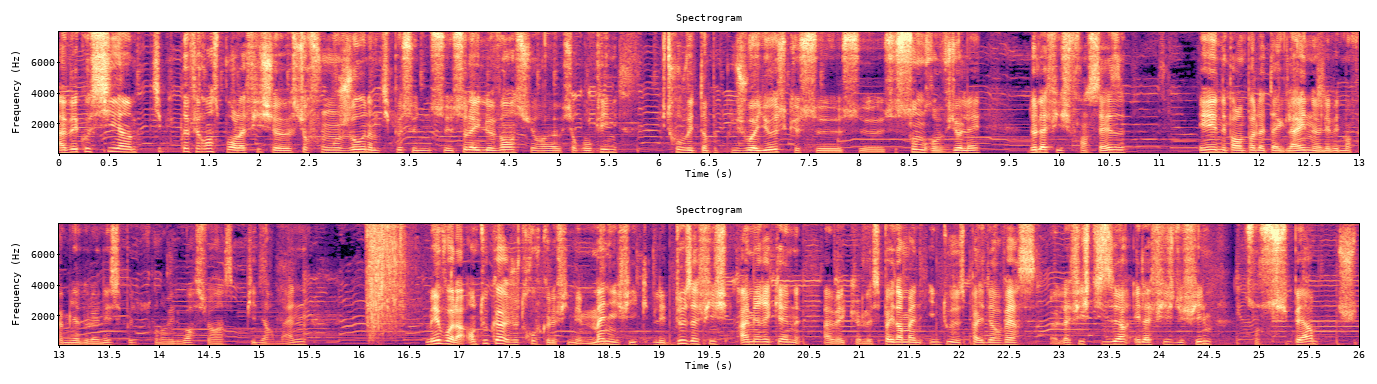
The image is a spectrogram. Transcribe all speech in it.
avec aussi un petit préférence pour l'affiche euh, sur fond jaune, un petit peu ce, soleil levant sur, euh, sur Brooklyn, je trouve est un peu plus joyeuse que ce sombre violet de l'affiche française. Et ne parlons pas de la tagline, l'événement familial de l'année, c'est pas du tout ce qu'on a envie de voir sur un Spider-Man. Mais voilà, en tout cas, je trouve que le film est magnifique. Les deux affiches américaines avec le Spider-Man Into the Spider-Verse, euh, l'affiche teaser et l'affiche du film, sont superbes. Je suis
